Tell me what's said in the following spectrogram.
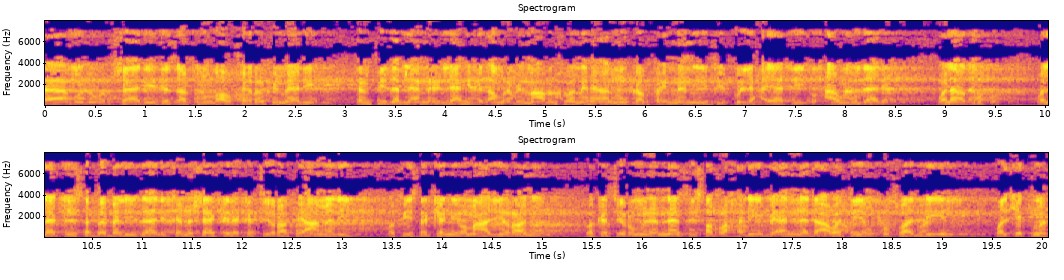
آمل إرشادي جزاكم الله خيرا فيما يلي تنفيذا لأمر الله بالأمر بالمعروف والنهي عن المنكر فإنني في كل حياتي أحاول ذلك ولا أتركه ولكن سبب لي ذلك مشاكل كثيرة في عملي وفي سكني ومع جيراني وكثير من الناس صرح لي بأن دعوتي ينقصها اللين والحكمة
